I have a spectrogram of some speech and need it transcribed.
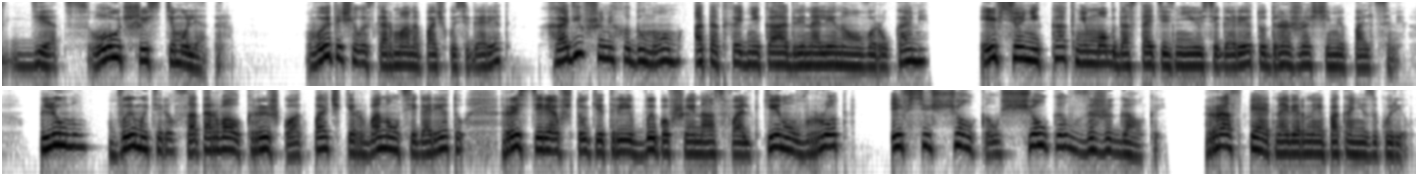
Дец, лучший стимулятор. Вытащил из кармана пачку сигарет, ходившими ходуном от отходника адреналинового руками, и все никак не мог достать из нее сигарету дрожащими пальцами. Плюнул, выматерился, оторвал крышку от пачки, рванул сигарету, растеряв штуки три, выпавшие на асфальт, кинул в рот и все щелкал, щелкал зажигалкой. Раз пять, наверное, пока не закурил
